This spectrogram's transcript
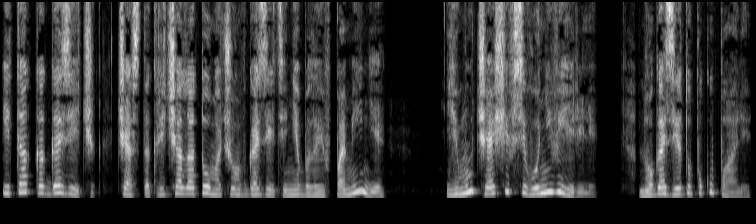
И так как газетчик часто кричал о том, о чем в газете не было и в помине, ему чаще всего не верили, но газету покупали,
